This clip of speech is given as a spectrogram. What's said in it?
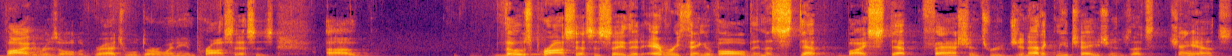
by the result of gradual Darwinian processes. Uh, those processes say that everything evolved in a step by step fashion through genetic mutations, that's chance,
